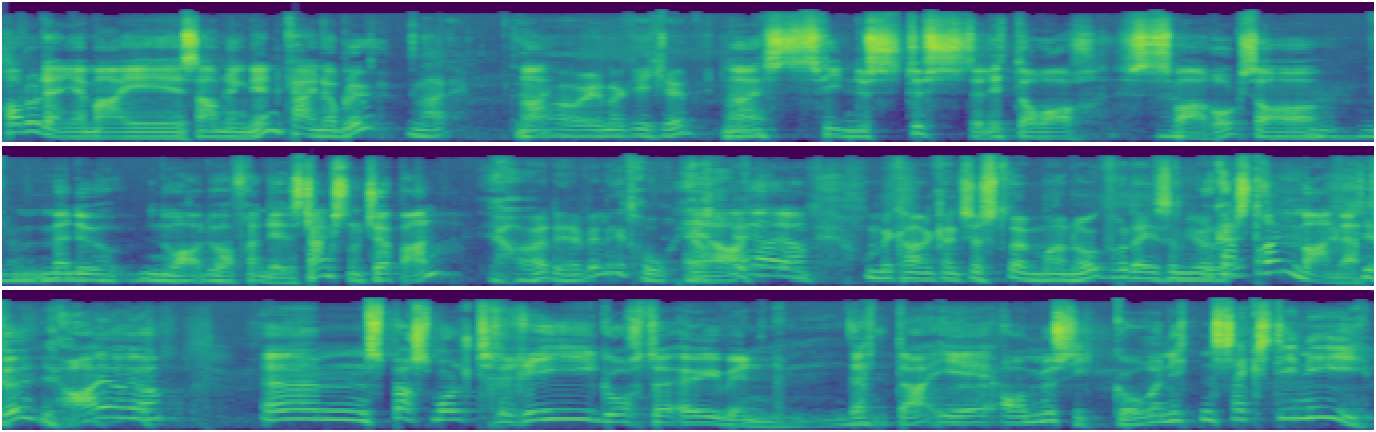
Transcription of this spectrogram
Har du den hjemme i samlingen din? Kind of Blue? Nei, det Nei. har jeg nok ikke. Nei, siden du stusser litt over svaret òg, så Men du, har, du har fremdeles sjansen å kjøpe den. Ja, det vil jeg tro. Ja, ja, ja. Og vi kan kanskje strømme den òg, for de som gjør det. Du kan strømme den, vet du. Ja, ja, ja. Ehm, spørsmål tre går til Øyvind. Dette er om musikkåret 1969.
